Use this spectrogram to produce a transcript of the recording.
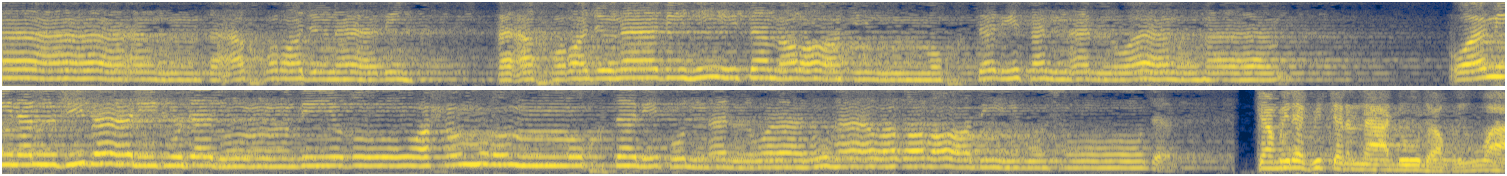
ماء فأخرجنا به فأخرجنا به ثمرات مختلفا ألوانها ومن الجبال جدد بيض وحمر مختلف ألوانها وغرابيب سود เจ้าไม่ได้พิจารณาดูดอกหรือว่า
